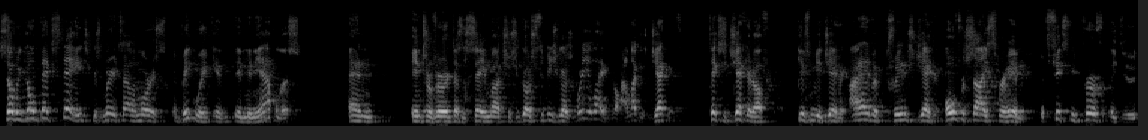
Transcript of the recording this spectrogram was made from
So we go backstage because Mary Tyler Moore is a bigwig in, in Minneapolis, and introvert doesn't say much. So she goes to me. She goes, "What do you like?" I go, "I like his jacket." Takes his jacket off, gives me a jacket. I have a Prince jacket, oversized for him, but fits me perfectly, dude.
